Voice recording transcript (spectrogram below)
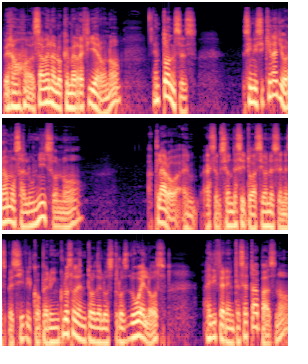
Pero saben a lo que me refiero, ¿no? Entonces, si ni siquiera lloramos al unísono, claro, a excepción de situaciones en específico, pero incluso dentro de nuestros duelos hay diferentes etapas, ¿no?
